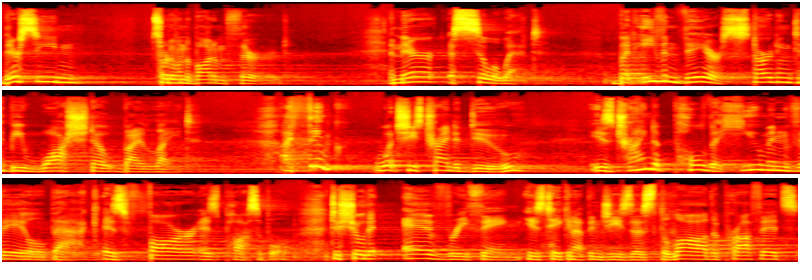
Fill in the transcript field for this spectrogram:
they're seen sort of on the bottom third, and they're a silhouette. But even they are starting to be washed out by light. I think what she's trying to do is trying to pull the human veil back as far as possible to show that everything is taken up in Jesus. The law, the prophets,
